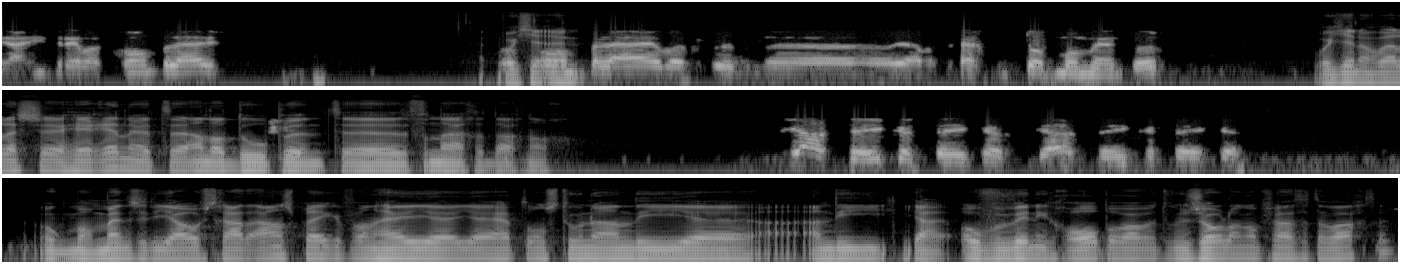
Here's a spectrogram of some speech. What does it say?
ja, iedereen was gewoon blij. Word je, Gewoon blij. Was een, ja, was echt een topmoment hoor. word je nog wel eens herinnerd aan dat doelpunt vandaag de dag nog? Ja, zeker, zeker. Ja, zeker, zeker. Ook nog mensen die jou op straat aanspreken van... hey, eh, jij hebt ons toen aan die, eh, aan die ja, overwinning geholpen... waar we toen zo lang op zaten te wachten?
